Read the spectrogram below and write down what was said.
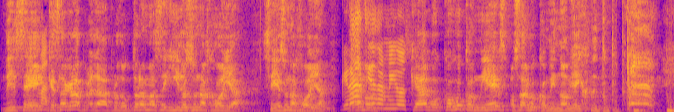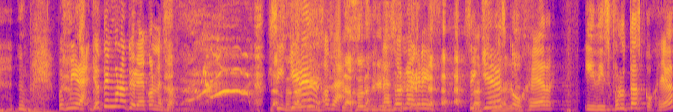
Dice que salga la, la productora más seguido es una joya. Sí, es una joya. Gracias, amigos. ¿Qué hago? ¿Cojo con mi ex o salgo con mi novia? Hijo de tu puta. Pues mira, yo tengo una teoría con eso. La si quieres, gris, o sea, la zona gris. La zona gris. Si La quieres gris. coger y disfrutas coger,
